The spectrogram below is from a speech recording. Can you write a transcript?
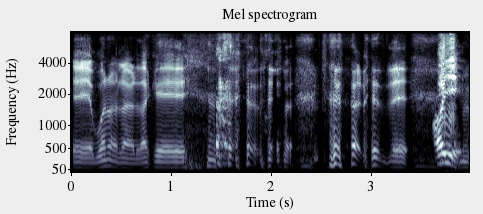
Eh, bueno, la verdad que. me parece. Oye.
